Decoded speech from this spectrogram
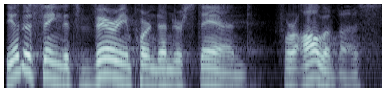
The other thing that's very important to understand for all of us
